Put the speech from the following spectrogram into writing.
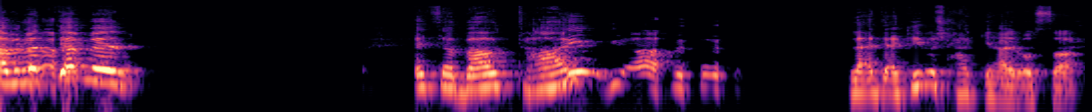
قبل ما تكمل It's about time آه. لا أنت أكيد مش حاكي هاي القصة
